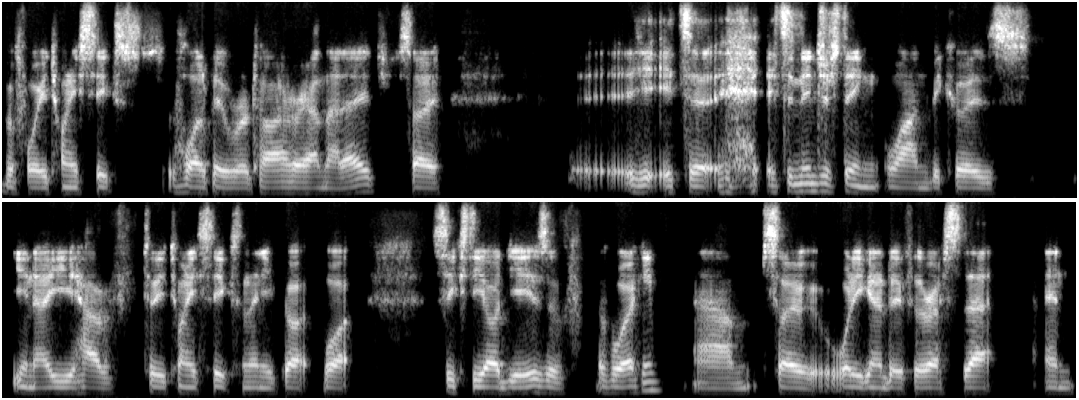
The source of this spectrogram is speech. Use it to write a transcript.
before you're 26, a lot of people retire around that age. So it's a it's an interesting one because you know you have till you're 26 and then you've got what 60 odd years of, of working. Um, so what are you going to do for the rest of that? And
